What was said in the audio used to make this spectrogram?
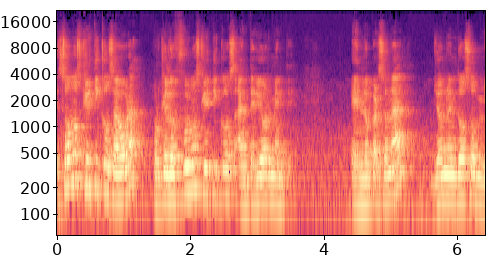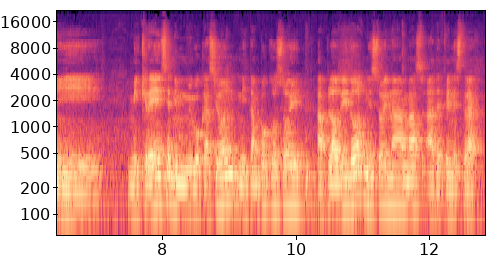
Somos críticos ahora porque lo fuimos críticos anteriormente. En lo personal, yo no endoso mi, mi creencia, ni mi vocación, ni tampoco soy aplaudidor, ni soy nada más a defenestrar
